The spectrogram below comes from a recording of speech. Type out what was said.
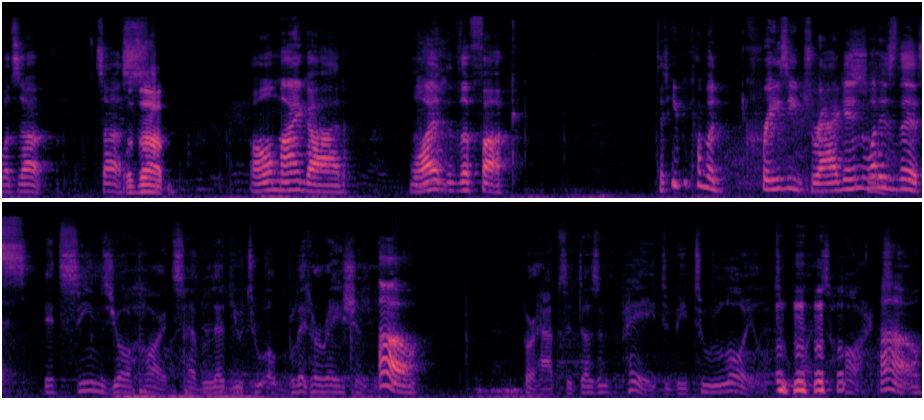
What's up? It's us. What's up? Oh my god. What the fuck? Did he become a crazy dragon? What is this? It seems your hearts have led you to obliteration. Oh. Perhaps it doesn't pay to be too loyal to one's heart. Oh.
